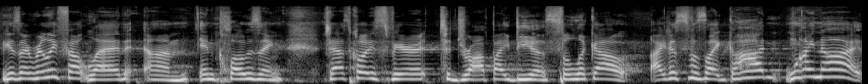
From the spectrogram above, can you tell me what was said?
because I really felt led um, in closing to ask Holy Spirit to drop ideas. So look out. I just was like, God, why not?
